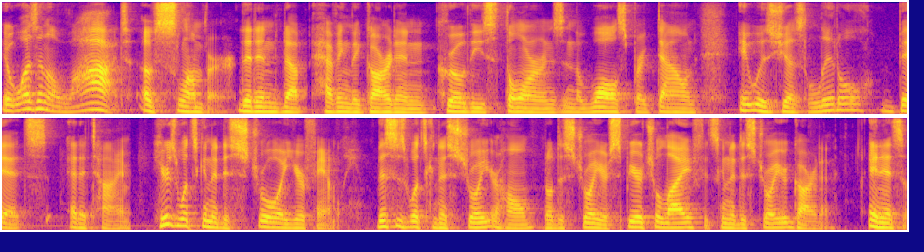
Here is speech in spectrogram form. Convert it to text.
It wasn't a lot of slumber that ended up having the garden grow these thorns and the walls break down. It was just little bits at a time. Here's what's going to destroy your family. This is what's going to destroy your home. It'll destroy your spiritual life. It's going to destroy your garden. And it's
